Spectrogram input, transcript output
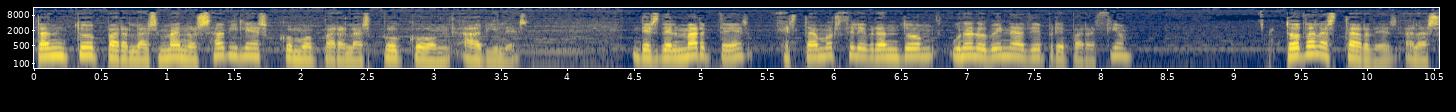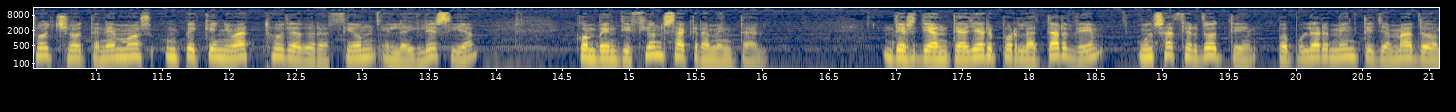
tanto para las manos hábiles como para las poco hábiles. Desde el martes estamos celebrando una novena de preparación. Todas las tardes a las 8 tenemos un pequeño acto de adoración en la iglesia con bendición sacramental. Desde anteayer por la tarde, un sacerdote, popularmente llamado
